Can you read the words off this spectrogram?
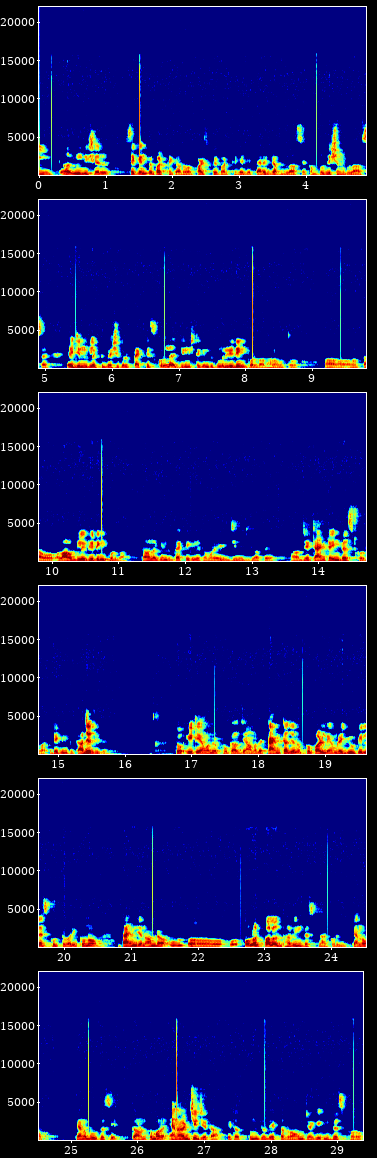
ইংলিশের সেকেন্ড পেপার থেকে অথবা ফার্স্ট পেপার থেকে যে প্যারাগ্রাফগুলো আছে কম্পোজিশনগুলো আছে, এই জিনিসগুলো একটু বেশি করে প্র্যাকটিস করলে জিনিসটা কিন্তু তুমি রিডিং করবা ভালো মতো তাও লাউডলি রিডিং করবা তাহলে কিন্তু প্র্যাকটিক্যালি তোমার এই জিনিসগুলোতে যে টাইমটা ইনভেস্ট করবা, এটা কিন্তু কাজে দিবে। তো এটাই আমাদের ফোকাস যে আমাদের টাইমটা যেন প্রপারলি আমরা ইউটিলাইজ করতে পারি। কোনো টাইম যেন আমরা ওলট পালটভাবে ইনভেস্ট না করি। কেন? কেন বলতেছি? কারণ তোমার এনার্জি যেটা, এটা তুমি যদি একটা রং জায়গায় ইনভেস্ট করো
